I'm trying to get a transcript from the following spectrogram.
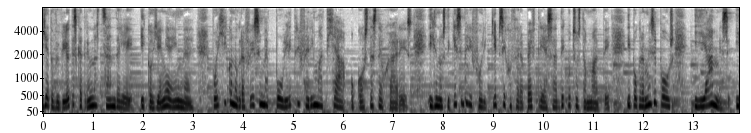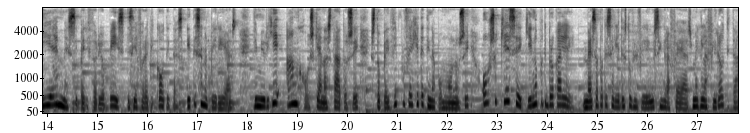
Για το βιβλίο της Κατρίνας Τσάντελη «Η οικογένεια είναι» που έχει εικονογραφήσει με πολύ τρυφερή ματιά ο Κώστας Θεοχάρης, η γνωστική συμπεριφορική ψυχοθεραπεύτρια Σάντι Κουτσοσταμάτη υπογραμμίζει πως η άμεση ή η έμεση περιθωριοποίηση της διαφορετικότητας ή της αναπηρίας δημιουργεί άγχος και αναστάτωση στο παιδί που δέχεται την απομόνωση όσο και σε εκείνο που την προκαλεί. Μέσα από τις σελίδες του βιβλίου η συγγραφέας με γλαφυρότητα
